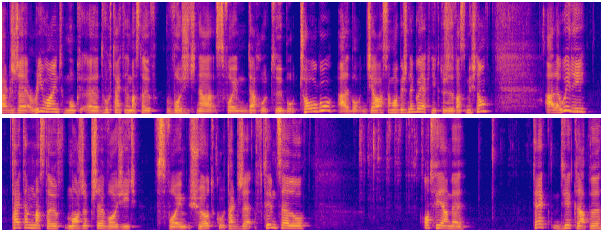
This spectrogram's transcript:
także Rewind mógł e, dwóch Titan Masterów wozić na swoim dachu trybu czołgu albo działa samobieżnego, jak niektórzy z Was myślą, ale Willy Titan Masterów może przewozić w swoim środku, także w tym celu otwieramy te dwie klapy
